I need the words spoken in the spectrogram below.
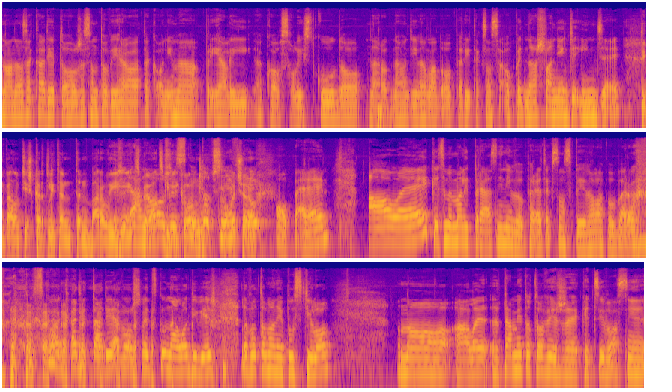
No a na základe toho, že som to vyhrala, tak oni ma prijali ako solistku do Národného divadla, do opery, tak som sa opäť našla niekde inde. Tým pádom ti škrtli ten, ten barový že, spevácky výkon po večeroch? v opere. Ale keď sme mali prázdniny v opere, tak som spievala po baroch v Rakúsku a kade tady a vo Švedsku na lodi, vieš, lebo to ma nepustilo. No, ale tam je toto, vieš, že keď si vlastne e,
